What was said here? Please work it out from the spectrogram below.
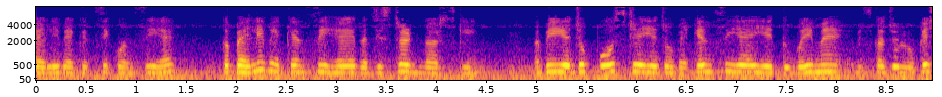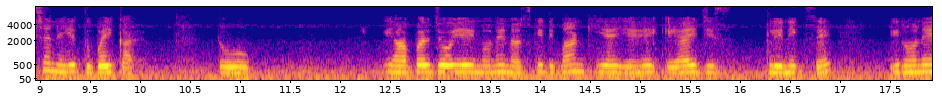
पहली वैकेंसी कौन सी है। तो पहली वैकेंसी है रजिस्टर्ड नर्स की। अभी ये जो पोस्ट है, ये जो वैकेंसी है, ये दुबई में इसका जो लोकेशन है, ये दुबई का है। तो यहाँ पर जो ये इन्होंने नर्स की डिमांड की है, ये है ए आई जी क्लिनिक से। इन्होंने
